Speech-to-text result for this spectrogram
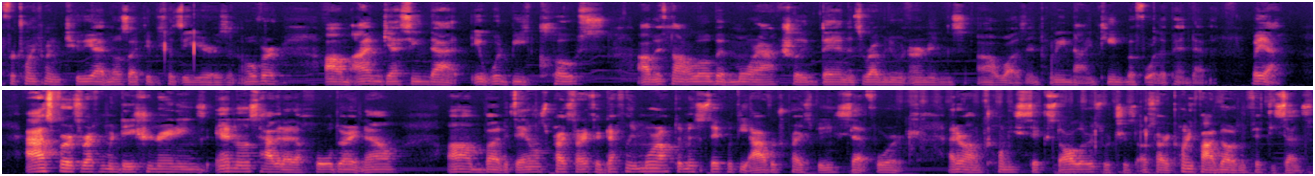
for 2022 yet, most likely because the year isn't over, um, I'm guessing that it would be close, um, if not a little bit more actually, than its revenue and earnings uh, was in 2019 before the pandemic. But yeah, as for its recommendation ratings, analysts have it at a hold right now. Um, but its analyst price targets are definitely more optimistic, with the average price being set for it at around twenty six dollars, which is oh sorry twenty five dollars and fifty cents,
